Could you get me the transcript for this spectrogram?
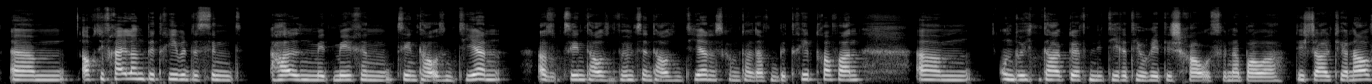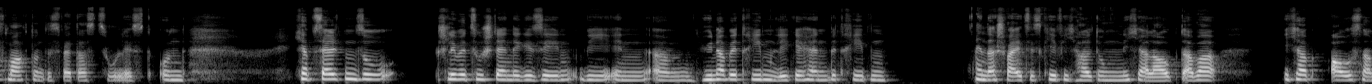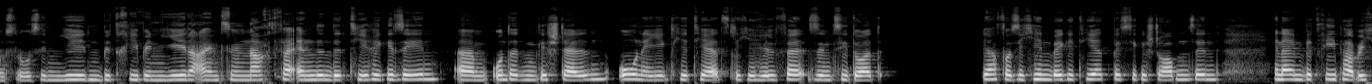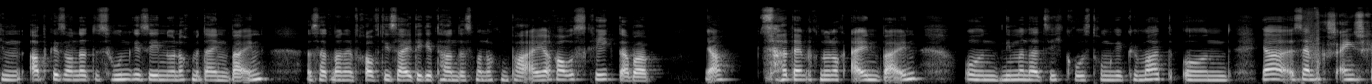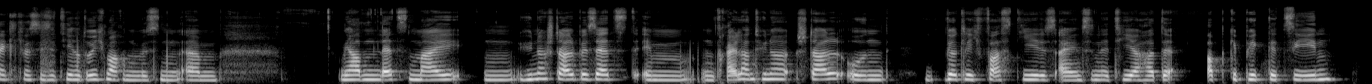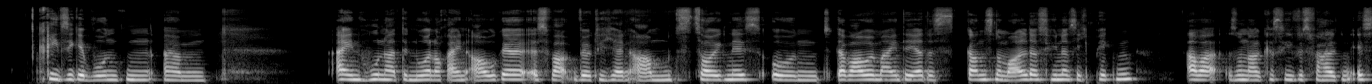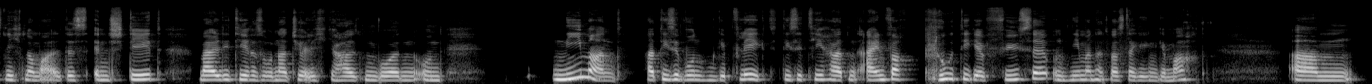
Ähm, auch die Freilandbetriebe, das sind Hallen mit mehreren 10.000 Tieren also 10.000, 15.000 Tieren, es kommt halt auf den Betrieb drauf an. Ähm, und durch den Tag dürfen die Tiere theoretisch raus, wenn der Bauer die Stalltüren aufmacht und das Wetter es zulässt. Und ich habe selten so schlimme Zustände gesehen wie in ähm, Hühnerbetrieben, Legehennenbetrieben. In der Schweiz ist Käfighaltung nicht erlaubt, aber ich habe ausnahmslos in jedem Betrieb, in jeder einzelnen Nacht verendende Tiere gesehen. Ähm, unter den Gestellen, ohne jegliche tierärztliche Hilfe, sind sie dort ja, vor sich hin vegetiert, bis sie gestorben sind. In einem Betrieb habe ich ein abgesondertes Huhn gesehen, nur noch mit einem Bein. Das hat man einfach auf die Seite getan, dass man noch ein paar Eier rauskriegt, aber ja, es hat einfach nur noch ein Bein und niemand hat sich groß drum gekümmert. Und ja, es ist einfach eigentlich schrecklich, was diese Tiere durchmachen müssen. Ähm, wir haben letzten Mai einen Hühnerstall besetzt, im Freilandhühnerstall und wirklich fast jedes einzelne Tier hatte abgepickte Zehen, riesige Wunden. Ähm, ein Huhn hatte nur noch ein Auge. Es war wirklich ein Armutszeugnis. Und der Bauer meinte ja, das ist ganz normal, dass Hühner sich picken. Aber so ein aggressives Verhalten ist nicht normal. Das entsteht, weil die Tiere so natürlich gehalten wurden. Und niemand hat diese Wunden gepflegt. Diese Tiere hatten einfach blutige Füße und niemand hat was dagegen gemacht. Ähm,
